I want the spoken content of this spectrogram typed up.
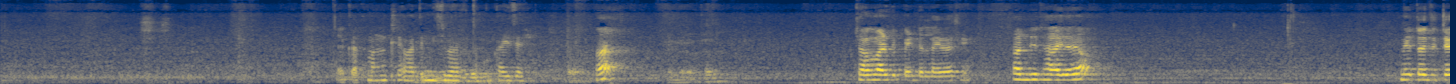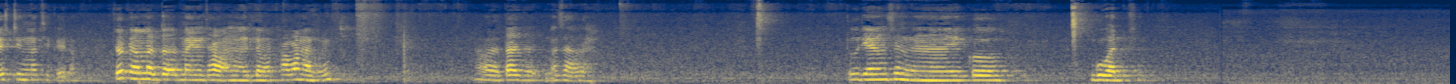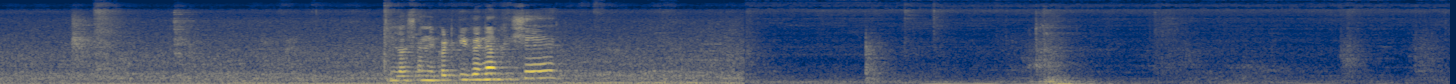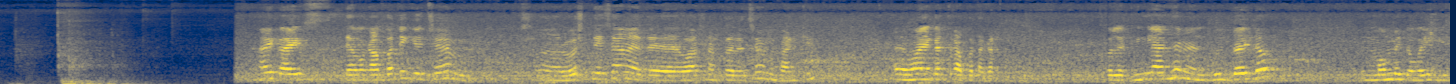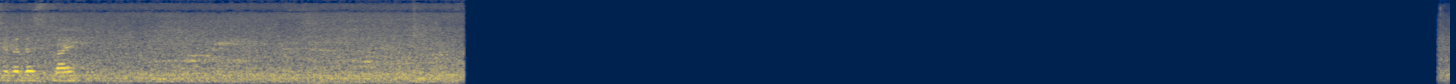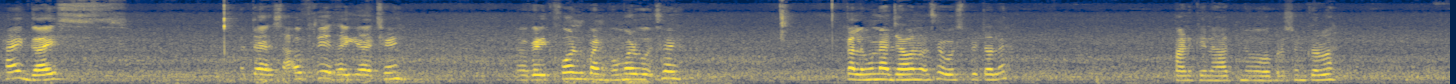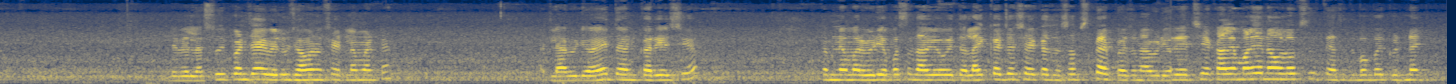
ચકાતમાં નથી લેવાતી, બીજી વાર તો ખાઈ જાય. હા? જમવાથી પેન્ડલ લાવ્યા છે. શરદી થાય જાય મેં તો હજી ટેસ્ટિંગ નથી કર્યો. જો કે અમારે દર મહિને થવાનું એટલે અમે ખાવાના જ હવે તાજા મજા આવે. તુરિયાનું છે ને, એક ગુવાનું છે. લસણની કટકી કરી નાખી હાય ગાઈસ તેમાં કામ પતી ગયું છે એમ. રોશની છે ને તે વાસણ કરે છે ને ભાણકી. અને વાંય કચરા પતા કરતી પેલા ઢીંગલા છે ને દૂધ દઈ દો મમ્મી તો વહી ગઈ છે કદાચ બહાર હાય ગાઈસ અત્યારે સાવ ફ્રી થઈ ગયા છે. ઘડીક ફોન પણ ઘુમાડવો છે. કાલે ઉના જવાનો છે હોસ્પિટલે પાણકીના હાથનું ઓપરેશન કરવા. એટલે વહેલા સૂઈ પણ જાય, વહેલું જવાનું છે એટલા માટે. એટલે આ વીડિયો અહીં તો કરીએ છીએ. તમને અમારો વીડિયો પસંદ આવ્યો હોય તો લાઈક કરજો શેર કરજો સબસ્ક્રાઈબ કરજો. આ વીડિયો છે. કાલે મળીએ નવો લોક ત્યાં સુધી બબાઈ ગુડ નાઇટ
